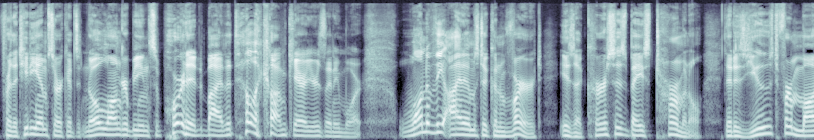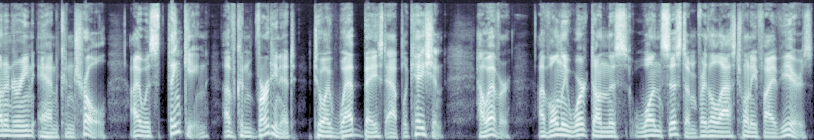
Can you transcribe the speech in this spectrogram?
for the TDM circuits no longer being supported by the telecom carriers anymore. One of the items to convert is a curses based terminal that is used for monitoring and control. I was thinking of converting it to a web based application. However, I've only worked on this one system for the last 25 years.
